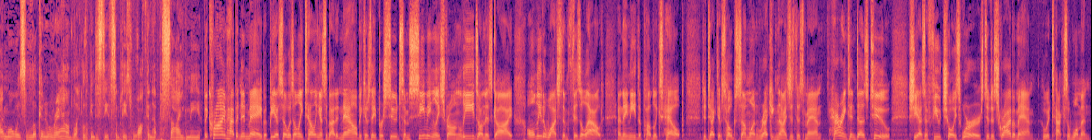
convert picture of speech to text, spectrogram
I'm always looking around, like looking to see if somebody's walking up beside me. The crime happened in May, but BSO is only telling us about it now because they pursued some seemingly strong leads on this guy, only to watch them fizzle out, and they need the public's help. Detectives hope someone recognizes this man. Harrington does too. She has a few choice words to describe a man who attacks a woman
